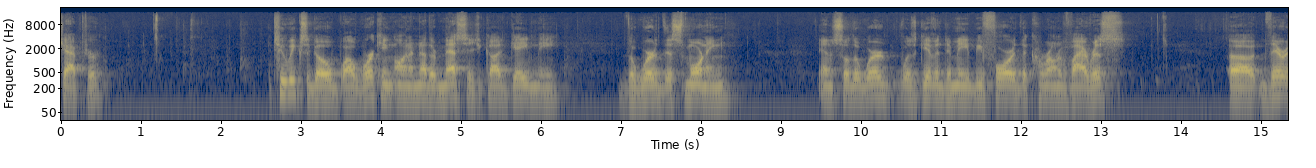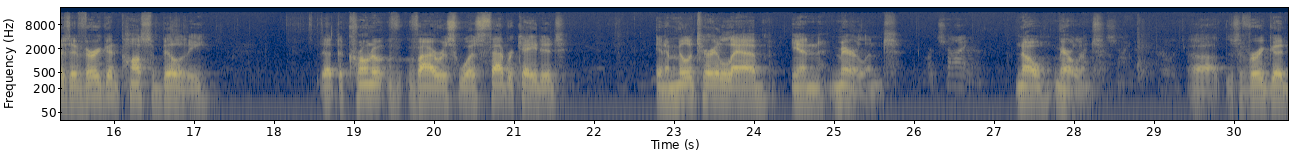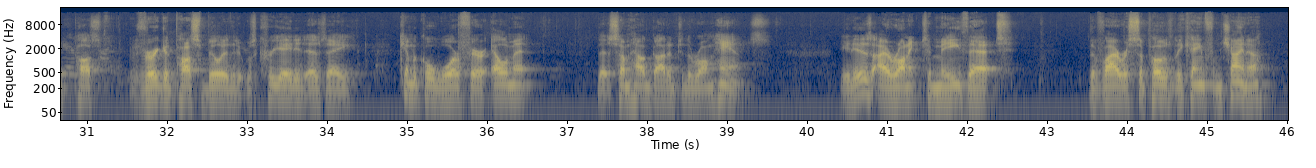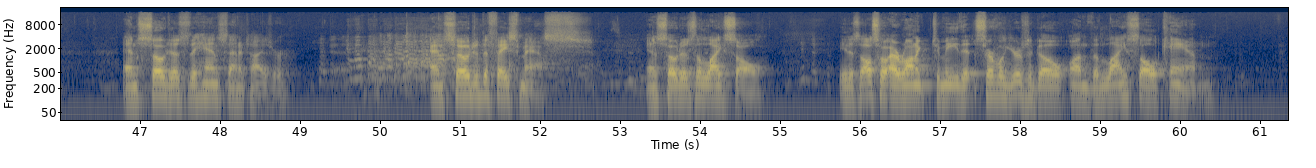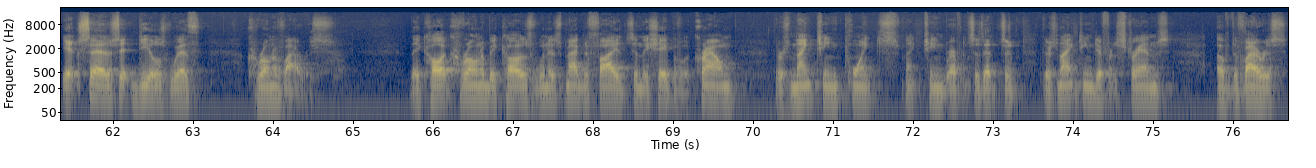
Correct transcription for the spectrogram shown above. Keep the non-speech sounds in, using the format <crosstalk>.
chapter. Two weeks ago, while working on another message, God gave me the word this morning. And so the word was given to me before the coronavirus. Uh, there is a very good possibility that the coronavirus was fabricated in a military lab in Maryland. Or China. No, Maryland. Uh, there's a very good, poss- very good possibility that it was created as a chemical warfare element that somehow got into the wrong hands. It is ironic to me that the virus supposedly came from China, and so does the hand sanitizer, and so do the face masks, and so does the Lysol. It is also ironic to me that several years ago on the Lysol can, it says it deals with coronavirus. They call it corona because when it's magnified, it's in the shape of a crown. There's 19 points, 19 references. That there's 19 different strands of the virus.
